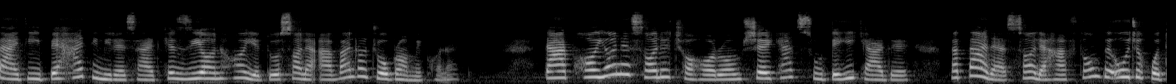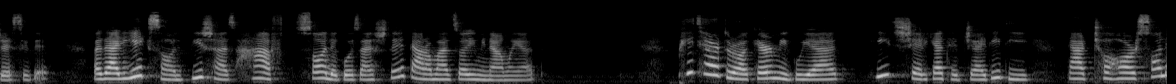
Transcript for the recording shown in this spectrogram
بعدی به حدی می رسد که زیانهای دو سال اول را جبران می کند. در پایان سال چهارم شرکت سوددهی کرده و بعد از سال هفتم به اوج خود رسیده و در یک سال بیش از هفت سال گذشته درآمدزایی می نماید. پیتر دراکر می گوید هیچ شرکت جدیدی در چهار سال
